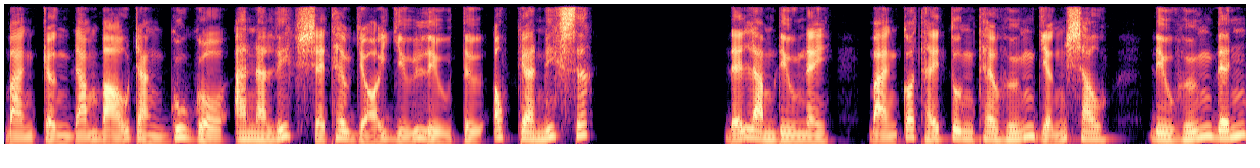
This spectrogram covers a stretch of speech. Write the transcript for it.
bạn cần đảm bảo rằng Google Analytics sẽ theo dõi dữ liệu từ Organic Search. Để làm điều này, bạn có thể tuân theo hướng dẫn sau. Điều hướng đến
